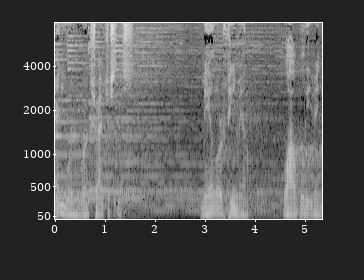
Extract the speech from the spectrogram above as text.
Anyone who works righteousness, male or female, while believing,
